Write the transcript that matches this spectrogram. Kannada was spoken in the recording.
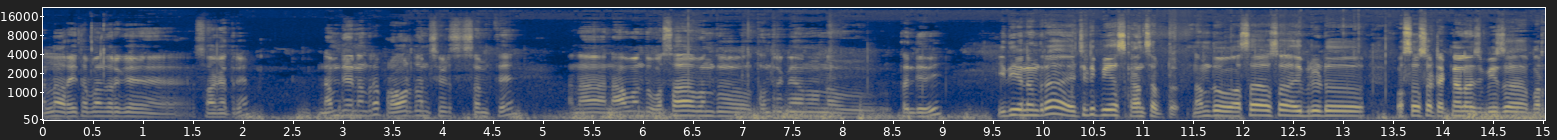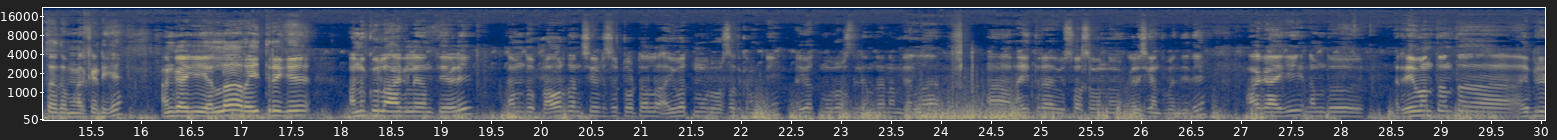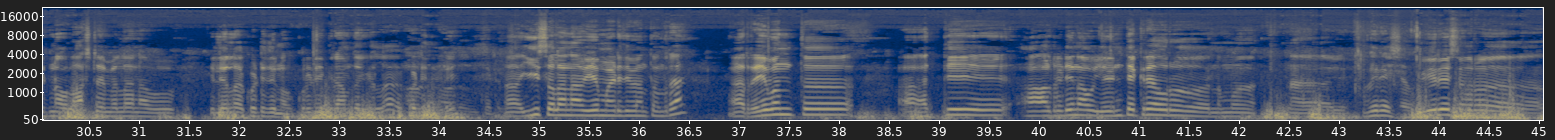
ಎಲ್ಲ ರೈತ ಬಾಂಧವರಿಗೆ ಸ್ವಾಗತ ರೀ. ನಮ್ದೇನಂದ್ರೆ ಪ್ರವರ್ಧನ್ ಸೀಡ್ಸ್ ಸಂಸ್ಥೆ. ನಾ, ನಾವೊಂದು ಹೊಸ ಒಂದು ತಂತ್ರಜ್ಞಾನವನ್ನು ನಾವು ತಂದೀವಿ. ಇದೇನಂದ್ರೆ H D P S concept ನಮ್ಮದು ಹೊಸ ಹೊಸ ಹೈಬ್ರಿಡು ಹೊಸ ಹೊಸ ಟೆಕ್ನಾಲಜಿ ಬೀಜ ಬರ್ತಾ ಇದೆ ಮಾರ್ಕೆಟಿಗೆ ಹಂಗಾಗಿ ಎಲ್ಲ ರೈತರಿಗೆ ಅನುಕೂಲ ಆಗಲಿ ಅಂತೇಳಿ ನಮ್ಮದು ಪ್ರವರ್ಧನ್ ಸೀಡ್ಸ್ ಟೋಟಲ್ ಐವತ್ತ್ಮೂರು ವರ್ಷದ ಕಂಪ್ನಿ ಐವತ್ತ್ಮೂರು ವರ್ಷದಿಂದ ನಮ್ಮದೆಲ್ಲ ರೈತರ ವಿಶ್ವಾಸವನ್ನು ಗಳಿಸ್ಕೊಂತ ಬಂದಿದೆ. ಹಾಗಾಗಿ ನಮ್ಮದು ರೇವಂತ ಅಂತ ಹೈಬ್ರಿಡ್ ನಾವು ಲಾಸ್ಟ್ ಟೈಮೆಲ್ಲ ನಾವು ಇಲ್ಲೆಲ್ಲ ಕೊಟ್ಟಿದ್ದೀವಿ ನಾವು. ಕುರುಡಿ ಗ್ರಾಮದಾಗೆಲ್ಲ ಕೊಟ್ಟಿದ್ದೀವಿ. ಈ ಸಲ ನಾವು ಏನು ಮಾಡಿದ್ದೀವಿ ಅಂತಂದ್ರೆ ರೇವಂತ ಹತ್ತಿ ಆಲ್ರೆಡಿ ನಾವು ಎಂಟು ಎಕರೆ ಅವರು ನಮ್ಮ ವೀರೇಶ್ ವೀರೇಶ್ ಅವರು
